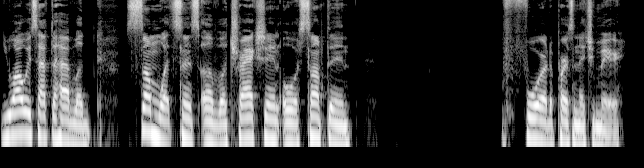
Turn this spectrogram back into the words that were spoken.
You always have to have a somewhat sense of attraction or something for the person that you marry.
